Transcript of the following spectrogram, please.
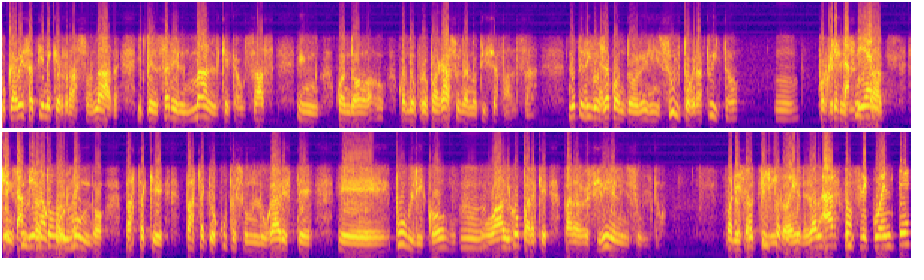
tu cabeza tiene que razonar y pensar el mal que causás en, cuando, cuando propagás una noticia falsa. No te digo ya cuando el insulto gratuito, mm. porque se insulta, que insulta a todo el mundo. Basta que basta que ocupes un lugar este eh, público mm. o algo para que para recibir el insulto. Por eso te digo, es harto frecuente,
